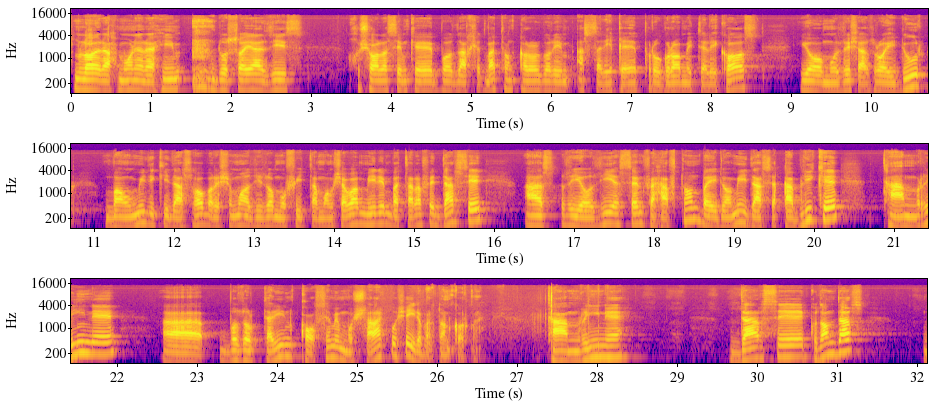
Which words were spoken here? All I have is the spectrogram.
بسم الله الرحمن الرحیم دوستای عزیز خوشحال هستیم که باز در خدمتتان قرار داریم از طریق پروگرام تلکاست یا آموزش از راه دور. با امیدی که درس ها برای شما عزیزان مفید تمام شود میریم به طرف درس از ریاضی سنف هفتم. به ادامه درس قبلی که تمرین بزرگترین قاسم مشترک باشه ایره برتان کار کنه تمرین درس کدام درس؟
